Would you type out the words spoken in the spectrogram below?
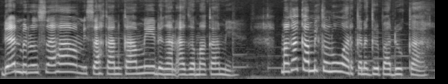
dan berusaha memisahkan kami dengan agama kami. Maka kami keluar ke negeri Paduka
